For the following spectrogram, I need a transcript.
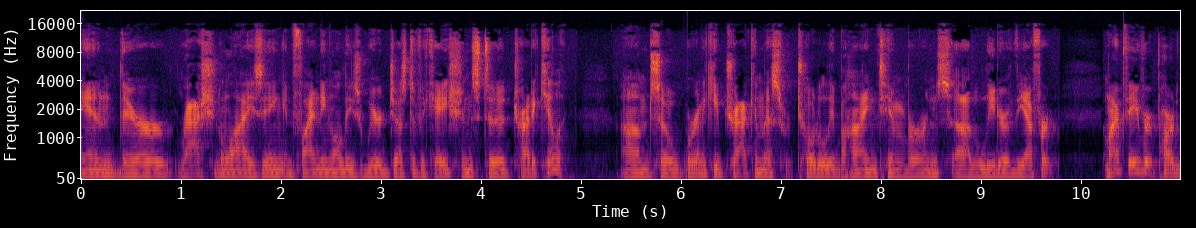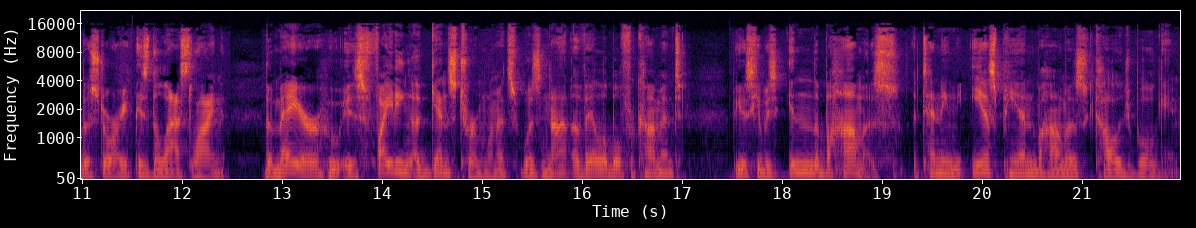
and they're rationalizing and finding all these weird justifications to try to kill it. Um, so we're going to keep tracking this. We're totally behind Tim Burns, uh, the leader of the effort. My favorite part of the story is the last line. The mayor who is fighting against term limits was not available for comment because he was in the Bahamas attending the ESPN Bahamas College Bowl game.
